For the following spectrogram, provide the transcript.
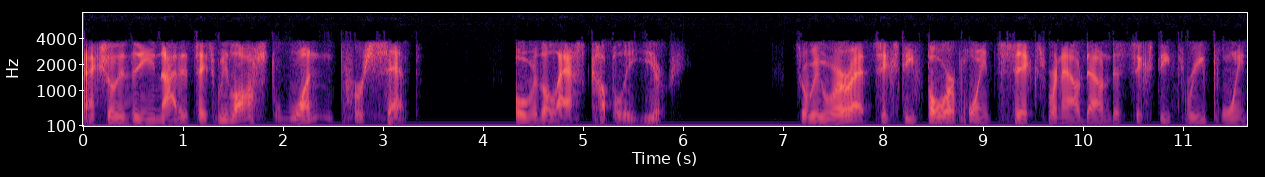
Actually, the United States we lost one percent over the last couple of years. So we were at 64.6. We're now down to 63.5.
